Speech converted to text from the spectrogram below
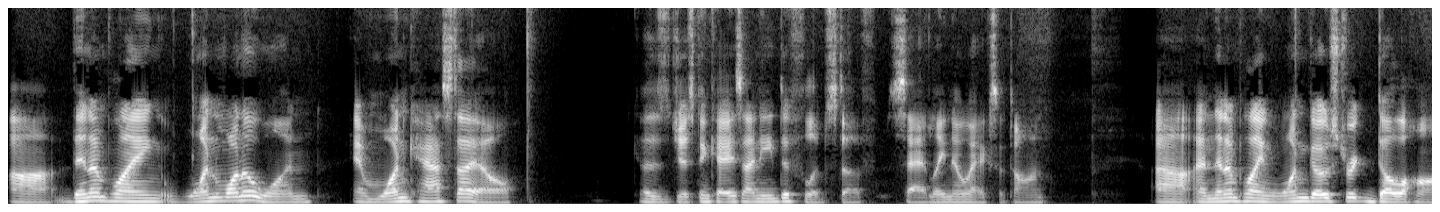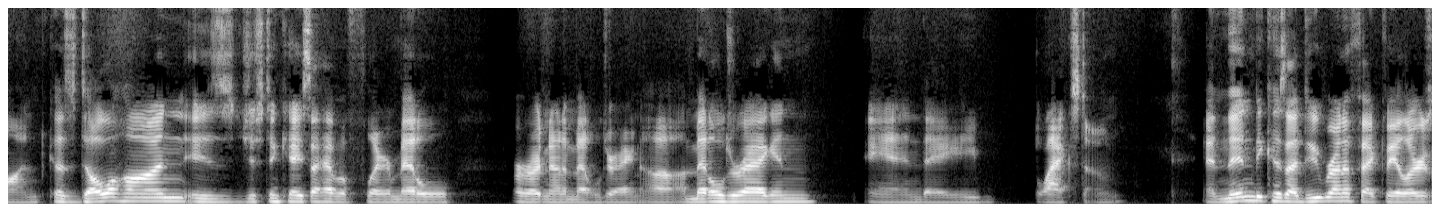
Uh, then I'm playing one 101 and one Castel, because just in case I need to flip stuff. Sadly, no Exciton. Uh, and then I'm playing one Ghost Trick Dullahan, because Dullahan is just in case I have a Flare Metal or not a metal dragon, uh, a metal dragon and a blackstone. And then because I do run effect veilers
